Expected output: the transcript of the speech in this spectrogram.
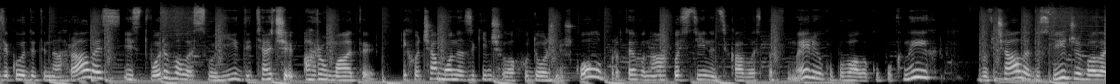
з якою дитина гралась і створювала свої дитячі аромати. І хоча Мона закінчила художню школу, проте вона постійно цікавилась парфумерією, купувала купу книг. Вивчала, досліджувала,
